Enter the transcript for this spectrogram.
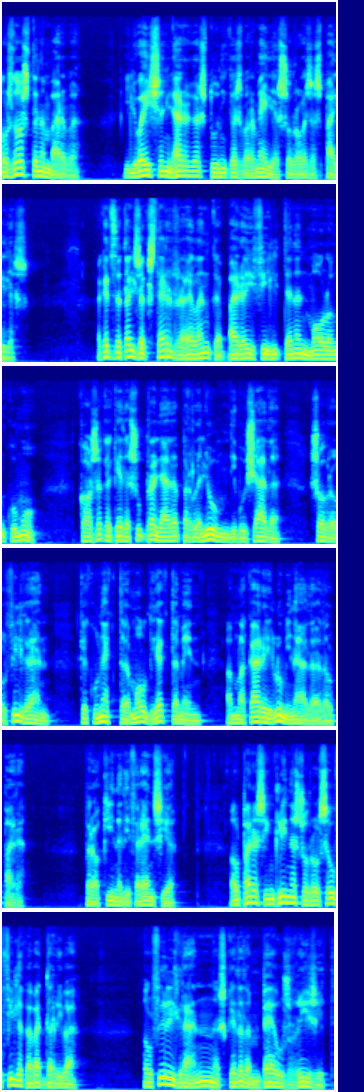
Els dos tenen barba i llueixen llargues túniques vermelles sobre les espatlles. Aquests detalls externs revelen que pare i fill tenen molt en comú, cosa que queda subratllada per la llum dibuixada sobre el fill gran que connecta molt directament amb la cara il·luminada del pare. Però quina diferència! El pare s'inclina sobre el seu fill acabat d'arribar. El fill gran es queda peus rígid,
